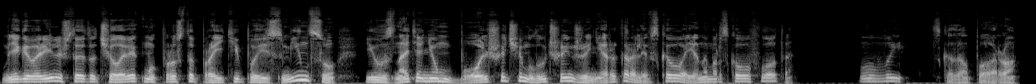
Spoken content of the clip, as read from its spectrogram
Мне говорили, что этот человек мог просто пройти по эсминцу и узнать о нем больше, чем лучшие инженеры Королевского военно-морского флота. — Увы, — сказал Пуаро,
